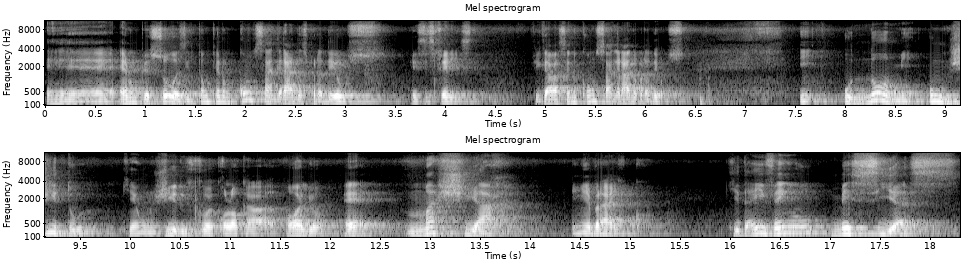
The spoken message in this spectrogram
é, eram pessoas, então, que eram consagradas para Deus, esses reis. Ficava sendo consagrado para Deus. E o nome ungido, que é ungido, que coloca óleo, é Mashiach em hebraico, que daí vem o Messias,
